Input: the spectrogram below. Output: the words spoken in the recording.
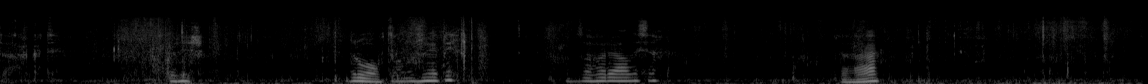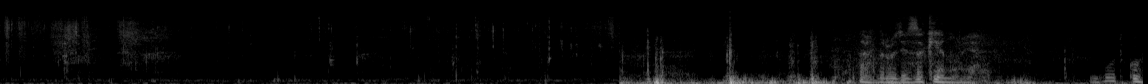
Так от. Скоріше. Дров це вложити, щоб загорялися. Так. Друзі, закинув я будку.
